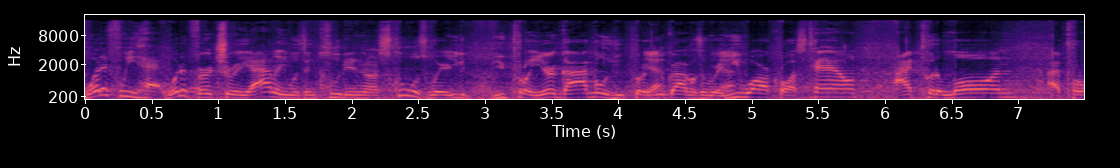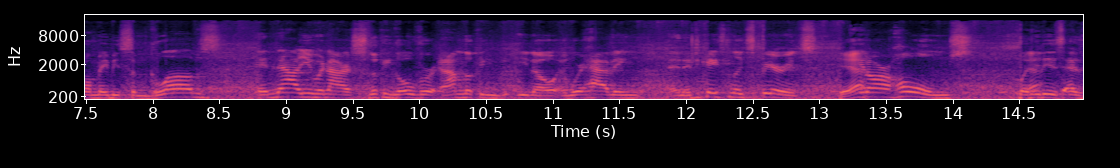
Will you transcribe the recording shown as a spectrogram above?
what if we had? What if virtual reality was included in our schools, where you you put on your goggles, you put on Yeah. your goggles where Yeah. you are across town. I put them on. I put on maybe some gloves, and now you and I are looking over, and I'm looking, you know, and we're having an educational experience Yeah. in our homes, but it Yeah. as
